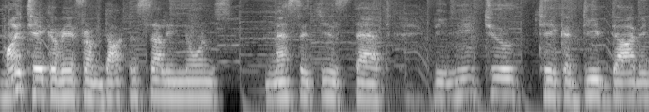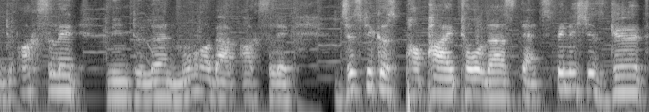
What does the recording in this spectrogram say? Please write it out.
My takeaway from Dr. Sally Norton's message is that we need to take a deep dive into oxalate. We need to learn more about oxalate. Just because Popeye told us that spinach is good,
